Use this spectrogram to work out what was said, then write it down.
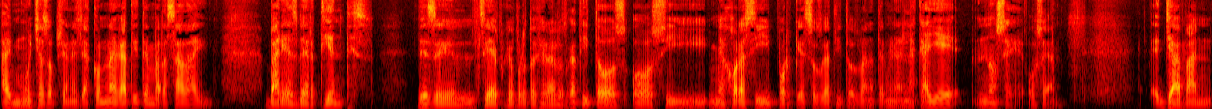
hay muchas opciones. Ya con una gatita embarazada hay varias vertientes. Desde el si hay que proteger a los gatitos o si mejor así porque esos gatitos van a terminar en la calle, no sé. O sea, ya van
